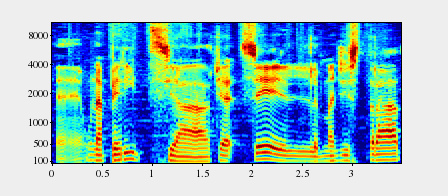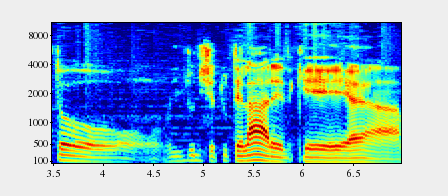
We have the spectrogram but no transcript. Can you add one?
eh, una perizia, cioè se il magistrato, il giudice tutelare che ha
